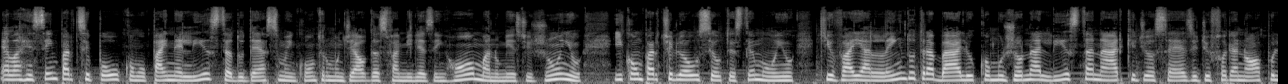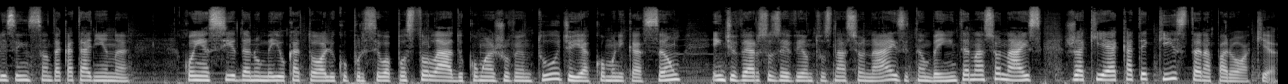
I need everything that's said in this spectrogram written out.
Ela recém participou como painelista do décimo Encontro Mundial das Famílias em Roma, no mês de junho, e compartilhou o seu testemunho, que vai além do trabalho como jornalista na Arquidiocese de Florianópolis, em Santa Catarina. Conhecida no meio católico por seu apostolado com a juventude e a comunicação em diversos eventos nacionais e também internacionais, já que é catequista na paróquia.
